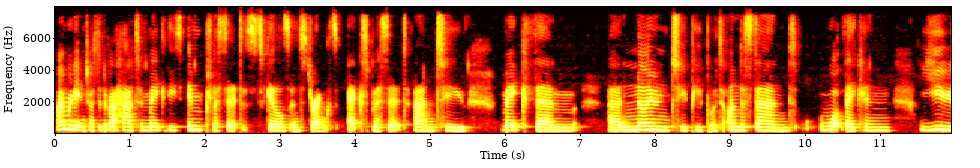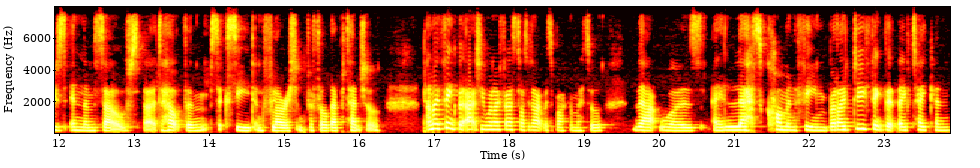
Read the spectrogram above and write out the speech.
I'm really interested about how to make these implicit skills and strengths explicit and to make them uh, known to people to understand what they can use in themselves uh, to help them succeed and flourish and fulfill their potential. And I think that actually, when I first started out with Spark and Mettle, that was a less common theme. But I do think that they've taken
